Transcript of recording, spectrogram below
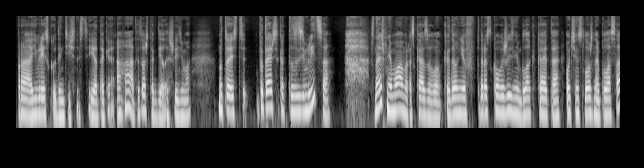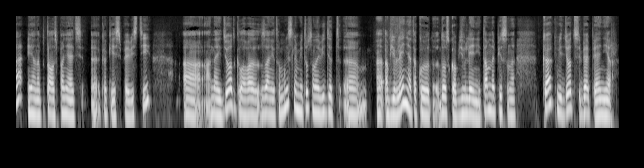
про еврейскую идентичность. И я такая, ага, ты тоже так делаешь, видимо. Ну, то есть пытаешься как-то заземлиться, знаешь, мне мама рассказывала, когда у нее в подростковой жизни была какая-то очень сложная полоса, и она пыталась понять, э, как ей себя вести, она идет, голова занята мыслями, и тут она видит эм, э, объявление, такую доску объявлений. Там написано, как ведет себя пионер.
